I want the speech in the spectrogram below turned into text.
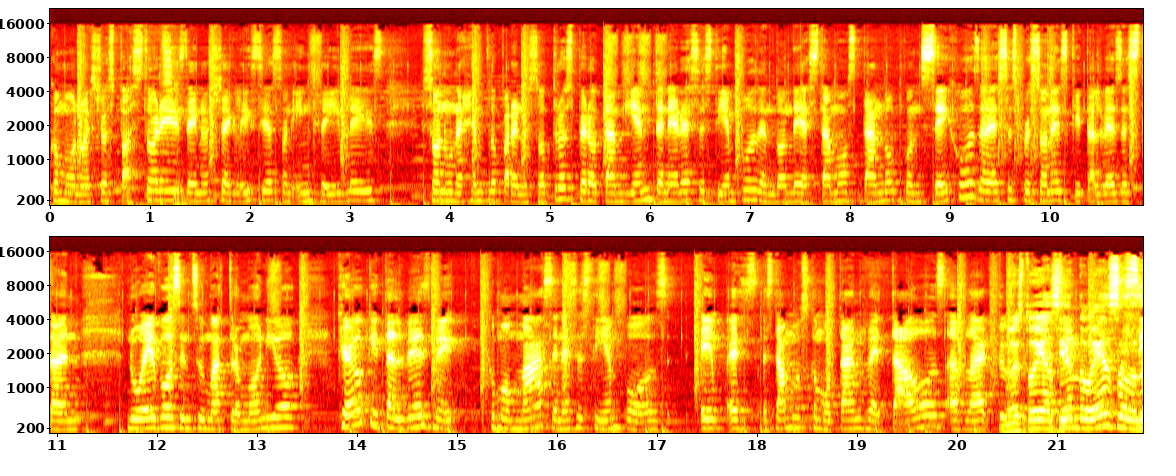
como nuestros pastores de nuestra iglesia son increíbles, son un ejemplo para nosotros, pero también tener esos tiempos en donde estamos dando consejos a esas personas que tal vez están nuevos en su matrimonio. Creo que tal vez me, como más en esos tiempos estamos como tan retados a hablar. No estoy haciendo eso, Sí,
